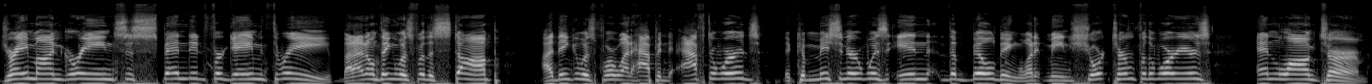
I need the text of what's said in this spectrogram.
Draymond Green suspended for game three, but I don't think it was for the stomp. I think it was for what happened afterwards. The commissioner was in the building. What it means short term for the Warriors and long term.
